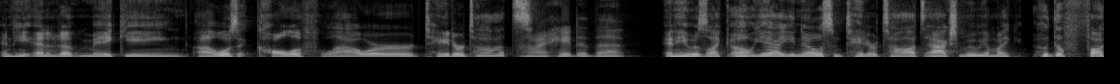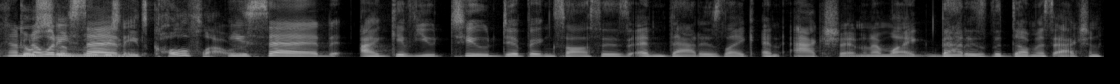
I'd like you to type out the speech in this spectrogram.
and he ended up making uh, what was it cauliflower tater tots? Oh, I hated that. And he was like, "Oh yeah, you know, some tater tots action movie." I'm like, "Who the fuck goes no, what to he the movies said- and eats cauliflower?" He said, I give you two dipping sauces, and that is like an action. And I'm like, that is the dumbest action.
